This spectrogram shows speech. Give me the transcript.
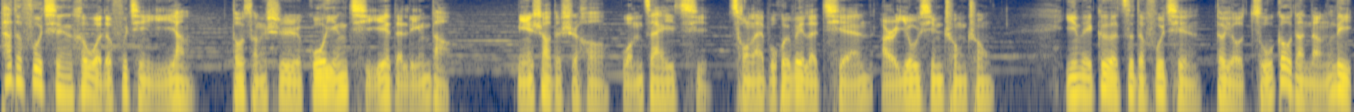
他的父亲和我的父亲一样，都曾是国营企业的领导。年少的时候，我们在一起，从来不会为了钱而忧心忡忡，因为各自的父亲都有足够的能力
